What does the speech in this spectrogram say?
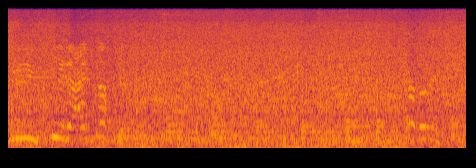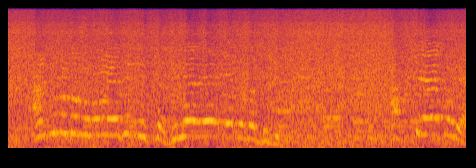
কি স্পিড আইতাছে আমি তুমি তো মামা এসে দিচ্ছে দিলে এক হাজার দিবি। আস্তে করে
